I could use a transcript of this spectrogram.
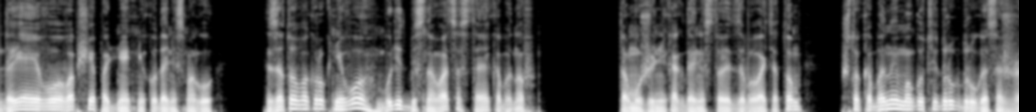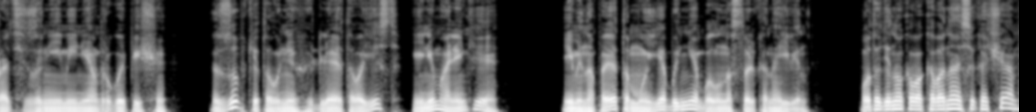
Да я его вообще поднять никуда не смогу. Зато вокруг него будет бесноваться стая кабанов. К тому же никогда не стоит забывать о том, что кабаны могут и друг друга сожрать за неимением другой пищи. Зубки-то у них для этого есть, и не маленькие. Именно поэтому я бы не был настолько наивен. Вот одинокого кабана-сикача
